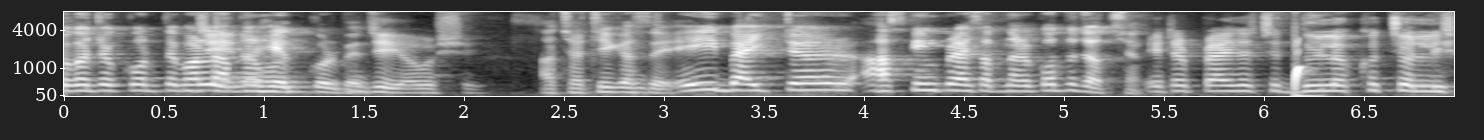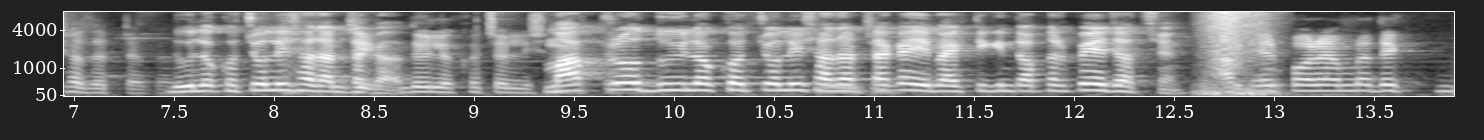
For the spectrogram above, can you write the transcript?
যোগাযোগ করতে পারলে আপনার হেল্প করবেন। জি অবশ্যই। আচ্ছা ঠিক আছে। এই বাইকটার আস্কিং প্রাইস আপনারা কত যাচ্ছেন এটার প্রাইস হচ্ছে দুই লক্ষ চল্লিশ হাজার টাকা। দুই লক্ষ চল্লিশ হাজার টাকা। দুই লক্ষ চল্লিশ মাত্র দুই লক্ষ চল্লিশ হাজার টাকা এই বাইকটি কিন্তু আপনার পেয়ে যাচ্ছেন। এরপরে আমরা দেখব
